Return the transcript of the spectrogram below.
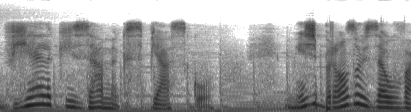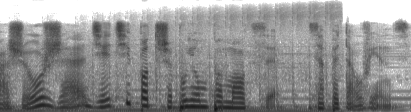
wielki zamek z piasku. Miś Brązuś zauważył, że dzieci potrzebują pomocy. Zapytał więc:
